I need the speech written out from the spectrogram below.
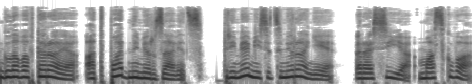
Глава вторая. Отпадный мерзавец. Тремя месяцами ранее. Россия, Москва,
